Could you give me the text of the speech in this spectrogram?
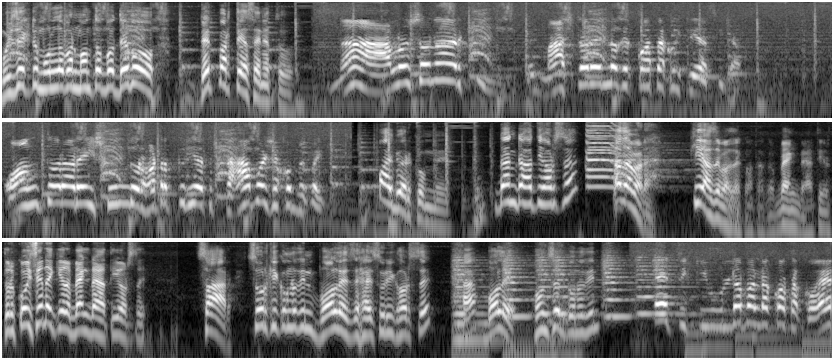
মুই যে একটু মূল্যবান মন্তব্য দেব দেখ পারতে আছে না তো। না আলোচনা আর কি? মাস্টারের লোকে কথা কইতে আসিলাম অন্তর আর এই সুন্দর হঠাৎ করে এত টাকা পয়সা কমে পাইছে। পাইবে আর কমে? ব্যাংকটা হাতি হরছে? দাদা বেড়া কি আজে বাজে কথা ব্যাংক ডাহাতি তোর কইছে না কি ব্যাংক ডাহাতি হচ্ছে স্যার চোর কি কোনোদিন বলে যে হ্যাঁ চুরি ঘরছে হ্যাঁ বলে? শুনছেন কোনোদিন? এ তুই কি উল্টা পাল্টা কথা কয়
